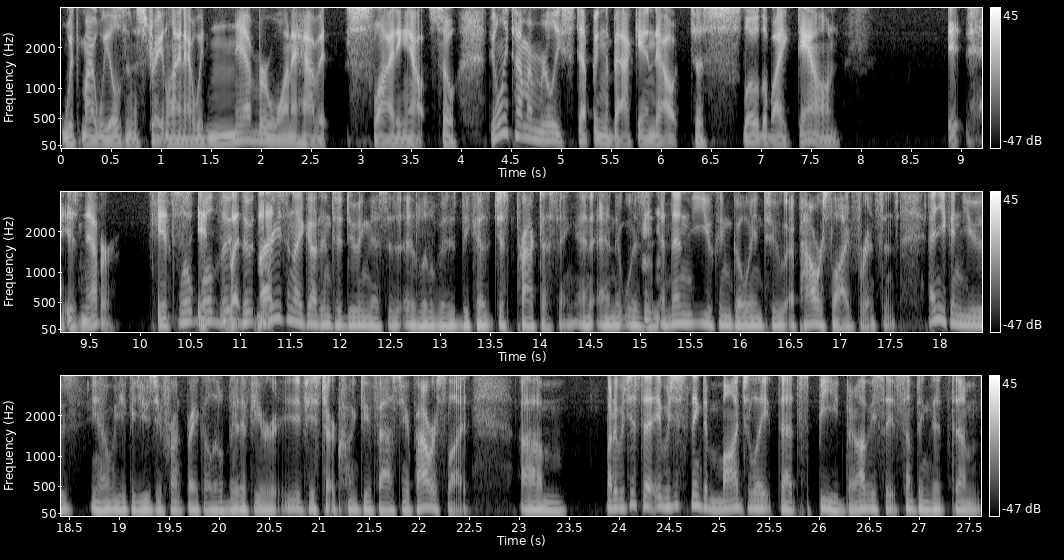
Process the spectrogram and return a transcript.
with my wheels in a straight line. I would never want to have it sliding out. So the only time I'm really stepping the back end out to slow the bike down, it is never it's well, well the, but, the, the reason I got into doing this a, a, little bit is because just practicing and, and it was mm-hmm. and then you can go into a power slide for instance and you can use you know you could use your front brake a little bit if you're if you start going too fast in your power slide. Um, but it was just a it was just a thing to modulate that speed but obviously it's something that um,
